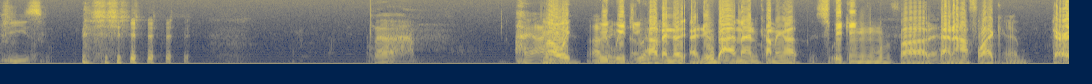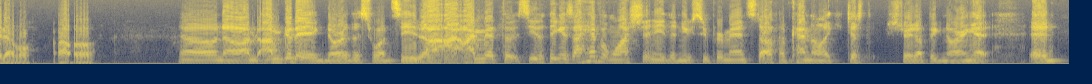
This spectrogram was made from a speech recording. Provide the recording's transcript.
Jeez. uh, I, I, No, we, don't we, we do have a, new- a new Batman coming up. Speaking of uh, Ben. Ben Affleck and Daredevil. Uh oh. No, no, I'm I'm gonna ignore this one. See, I, I- I'm at the see. The thing is, I haven't watched any of the new Superman stuff. I'm kind of like just straight up ignoring it, and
